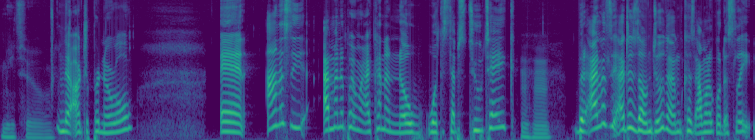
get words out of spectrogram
Me too. they're entrepreneurial, and honestly, I'm at a point where I kind of know what the steps to take, Mm-hmm. but honestly, I just don't do them because I want to go to sleep.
